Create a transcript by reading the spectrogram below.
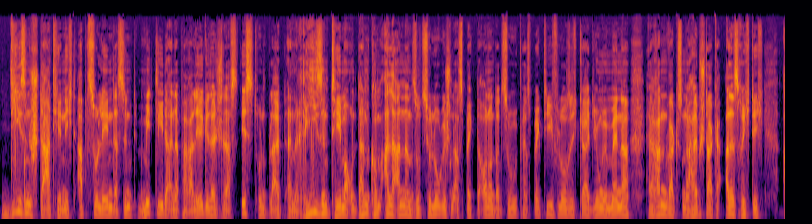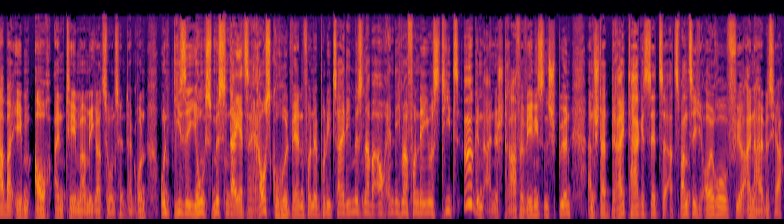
diesen Staat hier nicht abzulehnen. Das sind Mitglieder einer Parallelgesellschaft. Das ist und bleibt ein Riesenthema. Und dann kommen alle anderen soziologischen Aspekte auch noch dazu. Perspektivlosigkeit, junge Männer, Heranwachsende, Halbstarke, alles richtig. Aber eben auch ein Thema Migrationshintergrund. Und diese Jungs müssen da jetzt rausgeholt werden von der Polizei. Die müssen aber auch endlich mal von der Justiz irgendeine Strafe wenigstens spüren, anstatt drei Tagessätze, 20 Euro für ein halbes Jahr.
